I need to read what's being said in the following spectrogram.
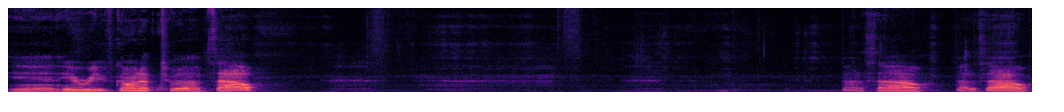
And here we've gone up to a thou. About a thou, about a thou.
